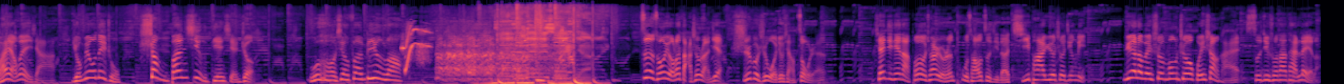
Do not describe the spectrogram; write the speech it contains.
我还想问一下啊，有没有那种上班性癫痫症？我好像犯病了。自从有了打车软件，时不时我就想揍人。前几天呢，朋友圈有人吐槽自己的奇葩约车经历，约了位顺风车回上海，司机说他太累了，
